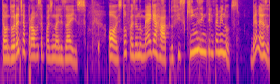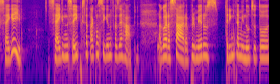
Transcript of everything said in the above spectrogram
Então, durante a prova, você pode analisar isso. Ó, oh, estou fazendo mega rápido, fiz 15 em 30 minutos. Beleza, segue aí. Segue nisso aí porque você tá conseguindo fazer rápido. Agora, Sara, primeiros 30 minutos eu tô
